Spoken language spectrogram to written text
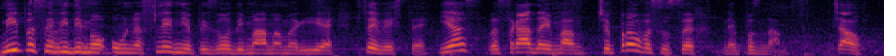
Mi pa se okay. vidimo v naslednji epizodi Mama Marije. Vse veste, jaz vas rada imam, čeprav vas vseh ne poznam. Čau!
